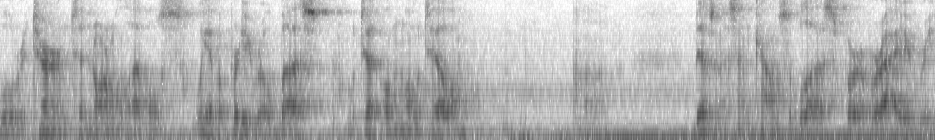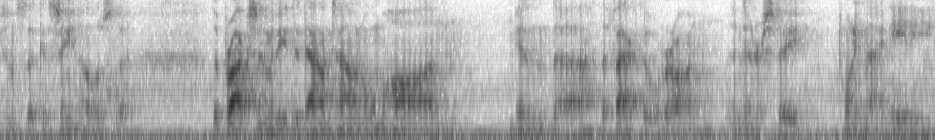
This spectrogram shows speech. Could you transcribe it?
will return to normal levels. We have a pretty robust hotel motel uh, business in Council Bluffs for a variety of reasons. The casinos, the the proximity to downtown Omaha, and, and uh, the fact that we're on an interstate 2980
